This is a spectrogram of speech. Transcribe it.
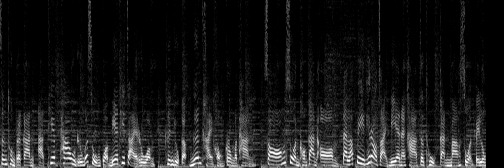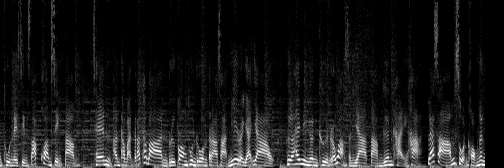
ซึ่งทุนประกันอาจเทียบเท่า หรือว่าสูงกว่าเบี้ยที่จ่ายรวม ขึ้นอยู่กับเงื่อนไขของกรมธรรม์ 2. ส่วนของการออม แต่ละปีที่เราจ่ายเบี้ยนะคะ จะถูกกันบางส่วนไปลงทุนในสินทรัพย์ความเสี่ยงต่ำเช่น พันธบัตรรัฐบาล หรือกองทุนรวมตราสารหนี้ระยะยาว เพื่อให้มีเงินคืนระหว่างสัญญาตามเงื่อนไขค่ะ และ 3. ส่วนของเงิน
